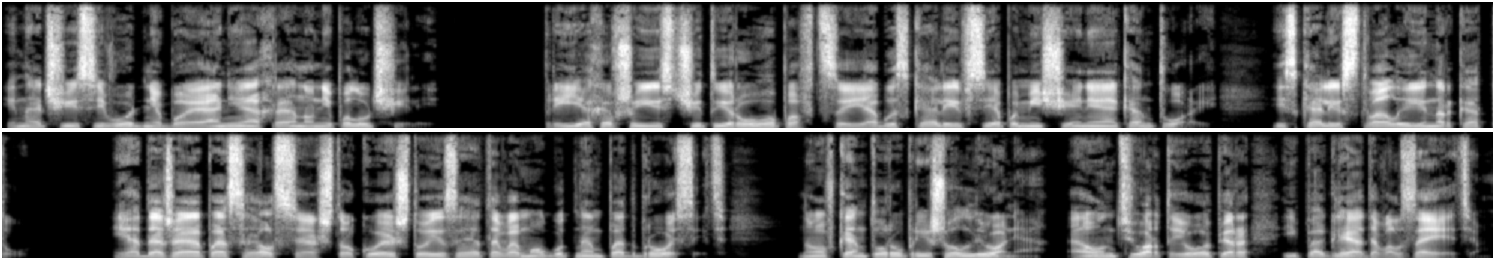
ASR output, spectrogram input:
иначе сегодня бы они охрану не получили. Приехавшие из Читы руоповцы обыскали все помещения конторы, искали стволы и наркоту. Я даже опасался, что кое-что из этого могут нам подбросить. Но в контору пришел Леня, а он тертый опер и поглядывал за этим.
